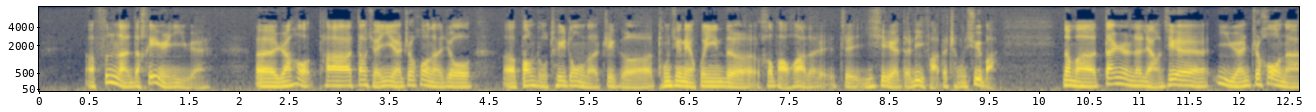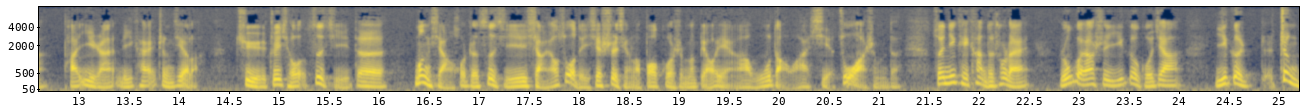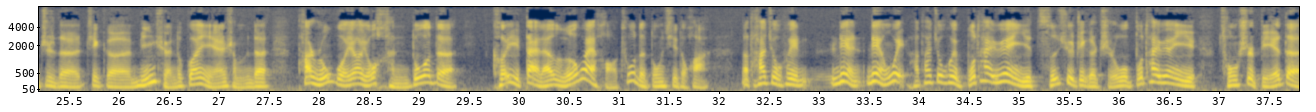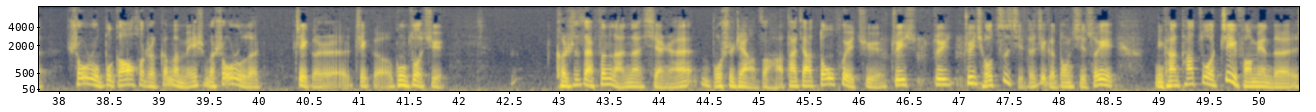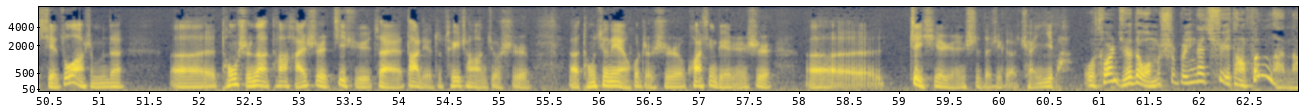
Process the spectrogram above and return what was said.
呃芬兰的黑人议员。呃，然后他当选议员之后呢，就呃帮助推动了这个同性恋婚姻的合法化的这一系列的立法的程序吧。那么担任了两届议员之后呢，他毅然离开政界了，去追求自己的梦想或者自己想要做的一些事情了，包括什么表演啊、舞蹈啊、写作啊什么的。所以你可以看得出来，如果要是一个国家一个政治的这个民选的官员什么的，他如果要有很多的可以带来额外好处的东西的话，那他就会练练位哈，他就会不太愿意辞去这个职务，不太愿意从事别的收入不高或者根本没什么收入的这个这个工作去。可是，在芬兰呢，显然不是这样子哈，大家都会去追追追求自己的这个东西。所以，你看他做这方面的写作啊什么的，呃，同时呢，他还是继续在大力的推倡，就是呃同性恋或者是跨性别人士呃。这些人士的这个权益吧，我突然觉得我们是不是应该去一趟芬兰呢？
